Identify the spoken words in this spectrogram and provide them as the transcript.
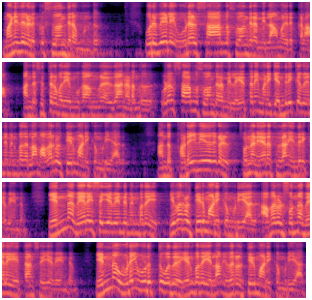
மனிதர்களுக்கு சுதந்திரம் உண்டு. ஒருவேளை உடல் சார்ந்த சுதந்திரம் இல்லாமல் இருக்கலாம். அந்த சித்திரவதை முகாம்கள் இதுதான் நடந்தது. உடல் சார்ந்த சுதந்திரம் இல்லை. எத்தனை மணிக்கு எந்திரிக்க வேண்டும் என்பதெல்லாம் அவர்கள் தீர்மானிக்க முடியாது. அந்த படை வீரர்கள் சொன்ன நேரத்தில் தான் எந்திரிக்க வேண்டும். என்ன வேலை செய்ய வேண்டும் என்பதை இவர்கள் தீர்மானிக்க முடியாது. அவர்கள் சொன்ன வேலையைத்தான் செய்ய வேண்டும். என்ன உடை உடுத்துவது என்பதை எல்லாம் இவர்கள் தீர்மானிக்க முடியாது.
